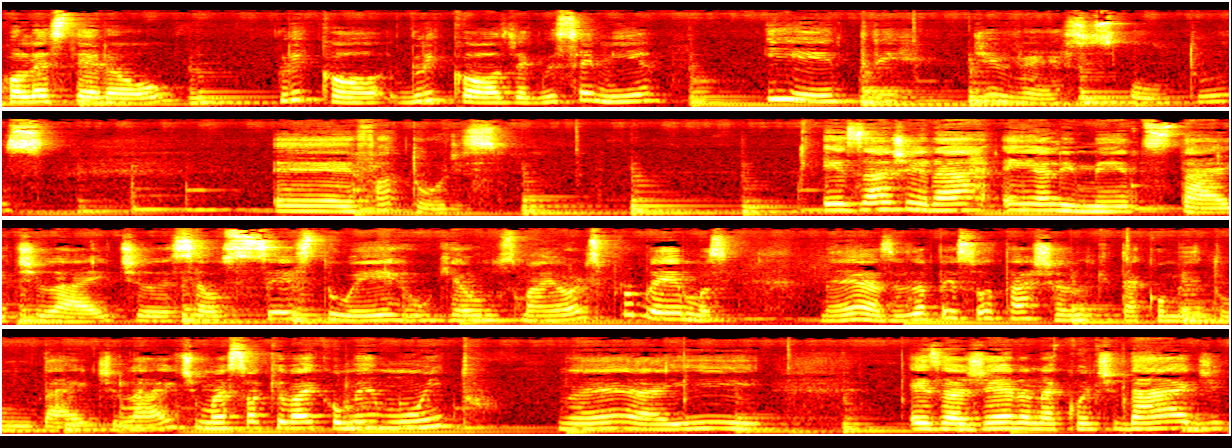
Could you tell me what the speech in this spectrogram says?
colesterol, glicose, a glicemia e entre diversos outros é, fatores. Exagerar em alimentos diet light, esse é o sexto erro, que é um dos maiores problemas. Né? Às vezes a pessoa está achando que está comendo um diet light, mas só que vai comer muito, né? Aí exagera na quantidade,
